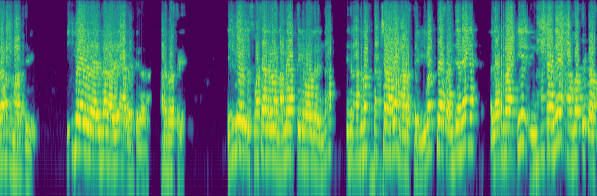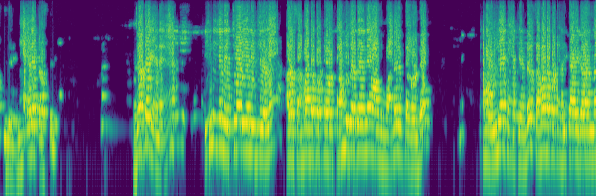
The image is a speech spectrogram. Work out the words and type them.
ರೆಫರ್ ಮಾಡ್ತೀವಿ. ಈಗ ಇದನ್ನ ರೆಡಿ ಆಗ್ಬೇಕು ಇದನ್ನ ಅಧಿವತ್ತಿಗೆ ಎಲ್ಲಿಯೋ ಈ ಸ್ಮಶಾನಗಳು ನಮ್ಮ ವ್ಯಾಪ್ತಿಗೆ ಬರೋದ್ರಿಂದ ಇದ್ರ ಅಭಿವೃದ್ಧಿ ತಕ್ಷಣವೇ ಮಾಡಿಸ್ತೀವಿ. ಇವತ್ತೇ ಸಂಜೆನೆ ಲೆಟರ್ ಹಾಕಿ ನಾನೇ ಅರ್ವತ್ತು ಕಳಿಸ್ತಿದ್ದೀನಿ ನಾನೇ ಕಳಿಸ್ತೀನಿ. ಜೊತೆಗೇನೆ ಇನ್ನು ಏನ್ ಹೆಚ್ಚುವರಿ ಏನಿದೆಯಲ್ಲ ಅದ್ರ ಸಂಬಂಧಪಟ್ಟವರು ತಮ್ಮ ಜೊತೆನೆ ಒಂದು ಮನವಿ ತಗೊಂಡು ನಮ್ಮ ಉಲ್ಲೇಖ ಹಾಕೊಂಡು ಸಂಬಂಧಪಟ್ಟ ಅಧಿಕಾರಿಗಳನ್ನ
